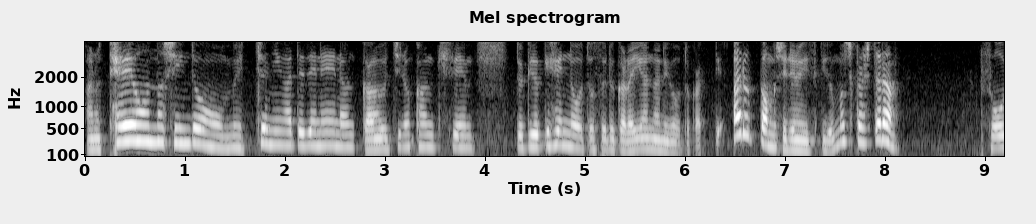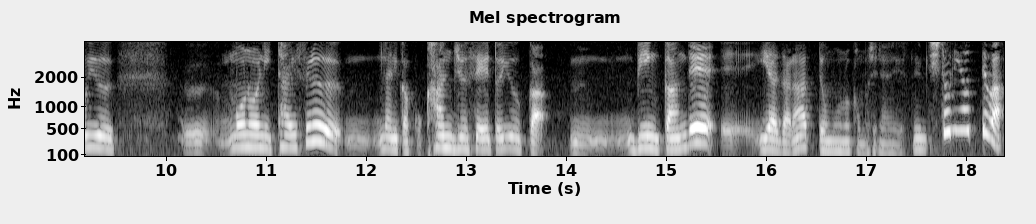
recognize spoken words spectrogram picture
あの、低音の振動音めっちゃ苦手でね、なんかうちの換気扇、時々変な音するから嫌なのよとかってあるかもしれないですけど、もしかしたら、そういうものに対する何かこう感受性というか、うん、敏感で、嫌だなって思うのかもしれないですね。人によっては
